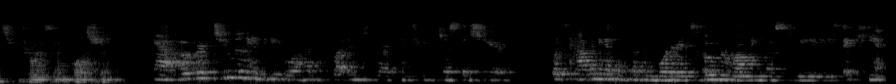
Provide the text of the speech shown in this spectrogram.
Mr. Joy, same question. Yeah, over 2 million people have fled into our country just this year. What's happening at the southern border, it's overwhelming those communities. They can't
